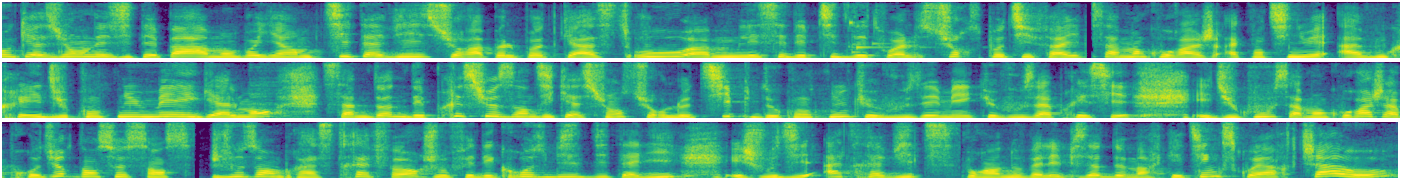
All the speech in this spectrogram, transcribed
occasion, n'hésitez pas à m'envoyer un petit avis sur Apple Podcast ou à me laisser des petites étoiles sur Spotify. Ça m'encourage à continuer à vous créer du contenu, mais également, ça me donne des précieuses indications sur le type de contenu que vous aimez, que vous appréciez. Et du coup, ça m'encourage à produire dans ce sens. Je vous embrasse très fort, je vous fais des grosses bises d'Italie et je vous dis à très vite pour un nouvel épisode de Marketing Square. Ciao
